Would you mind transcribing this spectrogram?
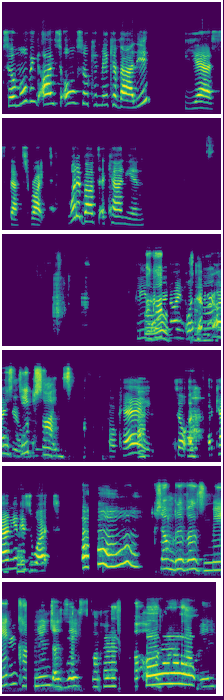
So moving ice also can make a valley? Yes, that's right. What about a canyon? Please underline whatever I do. Steep sides. Okay. So a, a canyon is what? Uh-huh. Some rivers make hmm? canyons as they flow ah. over hill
